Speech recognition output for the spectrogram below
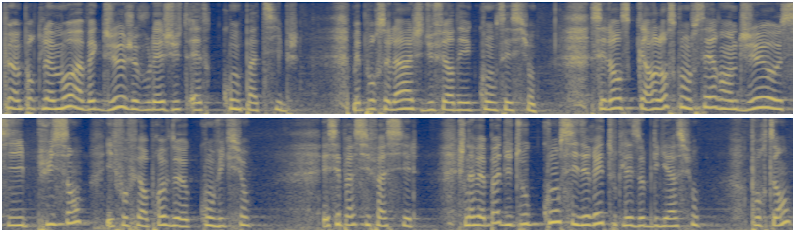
Peu importe le mot, avec Dieu, je voulais juste être compatible. Mais pour cela, j'ai dû faire des concessions. Car lorsqu'on sert un Dieu aussi puissant, il faut faire preuve de conviction. Et c'est pas si facile. Je n'avais pas du tout considéré toutes les obligations. Pourtant,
